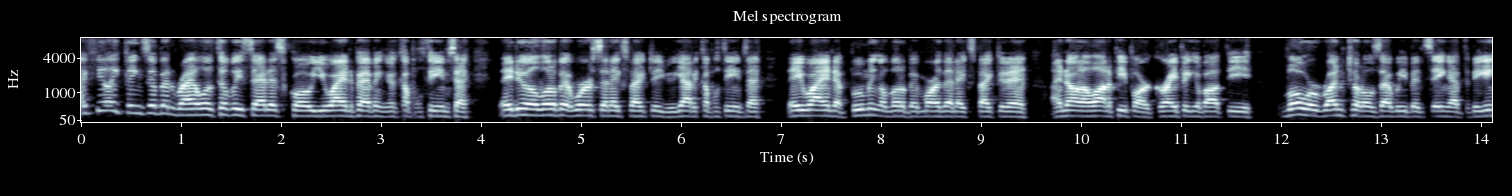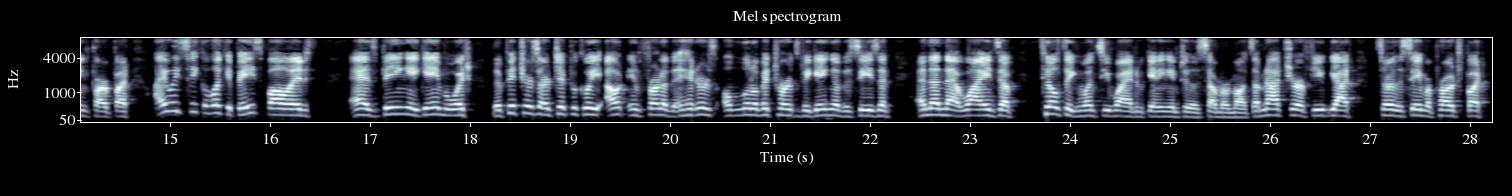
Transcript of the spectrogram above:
I feel like things have been relatively status quo. You wind up having a couple teams that they do a little bit worse than expected. You got a couple teams that they wind up booming a little bit more than expected. And I know a lot of people are griping about the lower run totals that we've been seeing at the beginning part, but I always take a look at baseball as, as being a game in which the pitchers are typically out in front of the hitters a little bit towards the beginning of the season, and then that winds up tilting once you wind up getting into the summer months. I'm not sure if you've got sort of the same approach, but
